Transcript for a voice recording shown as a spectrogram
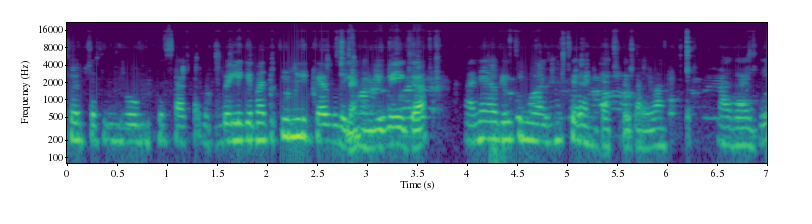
ಸ್ವಲ್ಪ ತಿಂದು ಹೋಗ್ಲಿಕ್ಕೆ ಸಾಕಾಗುತ್ತೆ. ಬೆಳಿಗ್ಗೆ ಮತ್ತೆ ತಿನ್ಲಿಕ್ಕೆ ಆಗುದಿಲ್ಲ ನನಗೆ ಬೇಗ. ಮನೆಯವ್ರಿಗೆ ತಿನ್ನುವಾಗ ಹತ್ತು ಗಂಟೆ ಆಗ್ತದಲ್ವಾ? ಹಾಗಾಗಿ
